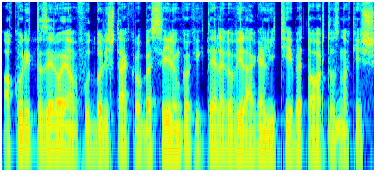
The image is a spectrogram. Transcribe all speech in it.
akkor itt azért olyan futbolistákról beszélünk, akik tényleg a világ elitjébe tartoznak, és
